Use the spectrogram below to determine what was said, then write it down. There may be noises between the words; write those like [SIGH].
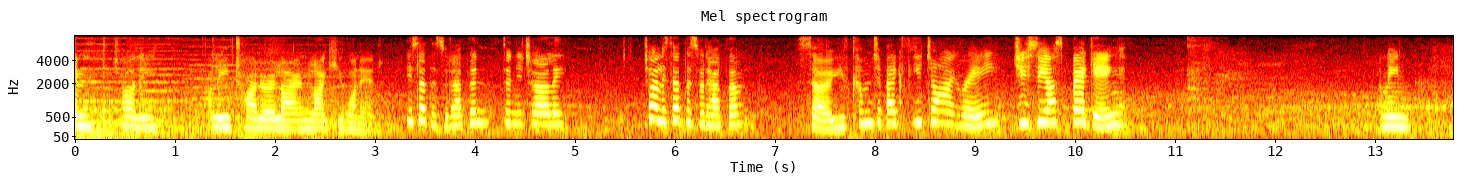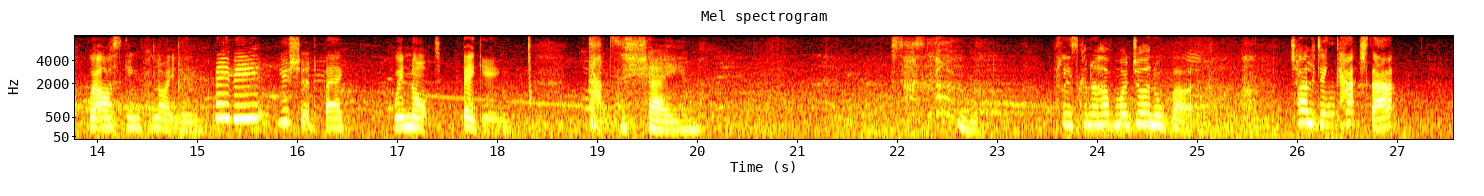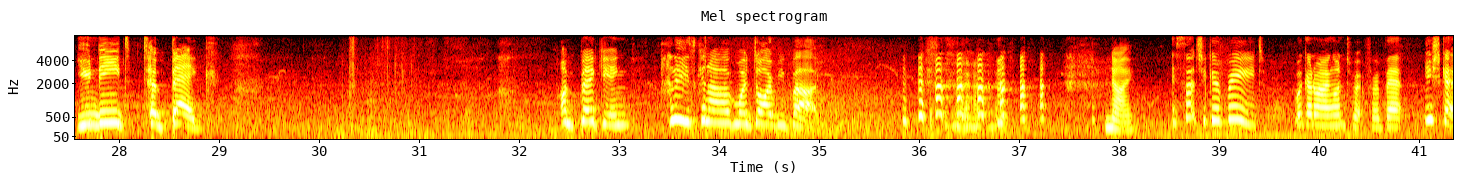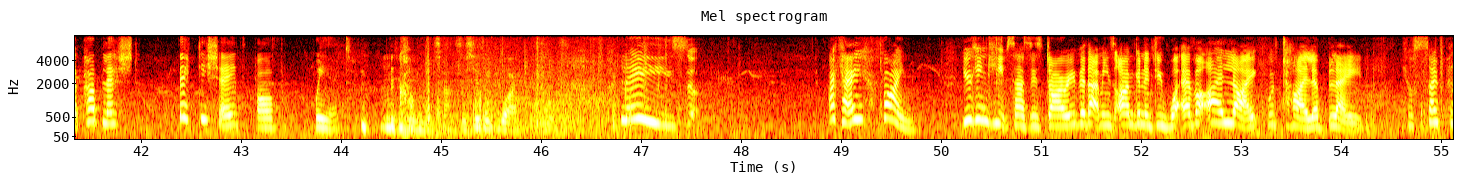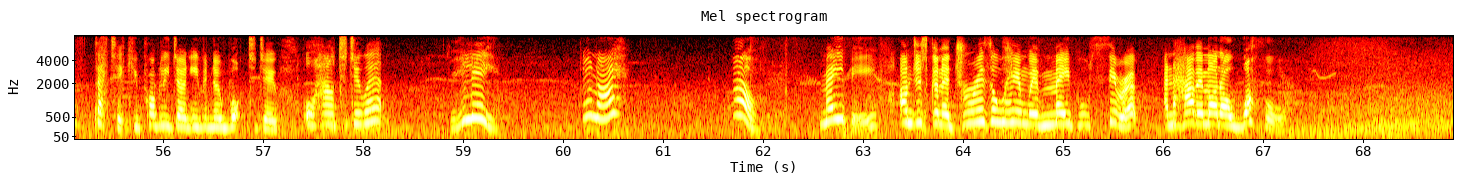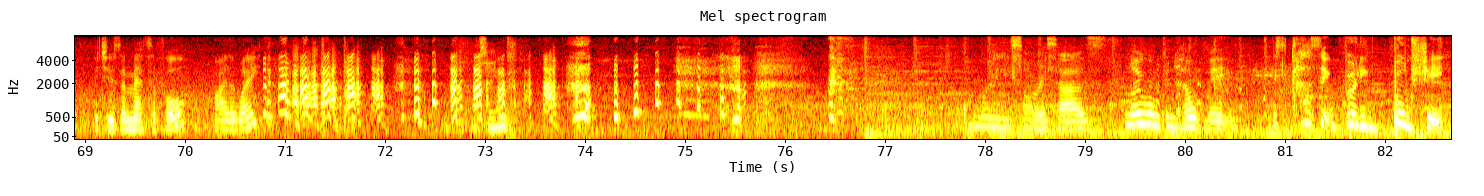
Charlie, I'll leave Tyler alone like you wanted. You said this would happen, didn't you, Charlie? Charlie said this would happen. So, you've come to beg for your diary? Do you see us begging? I mean, we're asking politely. Maybe you should beg. We're not begging. That's a shame. Says no. Please, can I have my journal back? Charlie didn't catch that. You need to beg. I'm begging. Please, can I have my diary back? [LAUGHS] No. It's such a good read. We're going to hang on to it for a bit. You should get it published. Fifty Shades of Weird. [LAUGHS] Come on, Saz, this isn't working. Please. Okay, fine. You can keep Saz's diary, but that means I'm going to do whatever I like with Tyler Blade. You're so pathetic, you probably don't even know what to do or how to do it. Really? Don't I? Well, maybe I'm just going to drizzle him with maple syrup and have him on a waffle. Which is a metaphor, by the way. [LAUGHS] I think. I'm really sorry, Saz. No one can help me. It's classic bully bullshit.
